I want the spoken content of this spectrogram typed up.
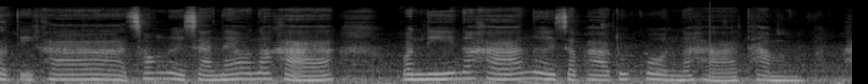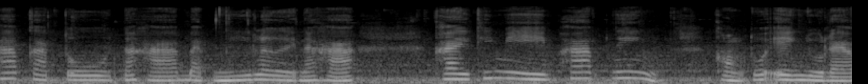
สวัสดีค่ะ ช่องเนยชาแนลนะคะ วันนี้นะคะเนยจะพาทุกคนนะคะทำภาพการ์ตูนนะคะแบบนี้เลยนะคะ ใครที่มีภาพนิ่งของตัวเองอยู่แล้ว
